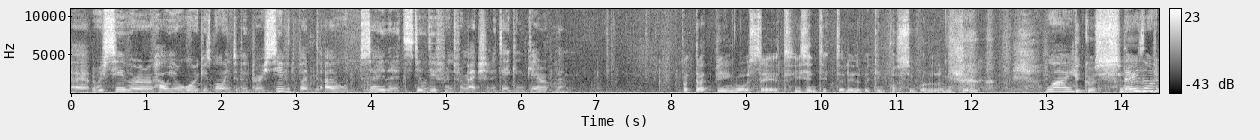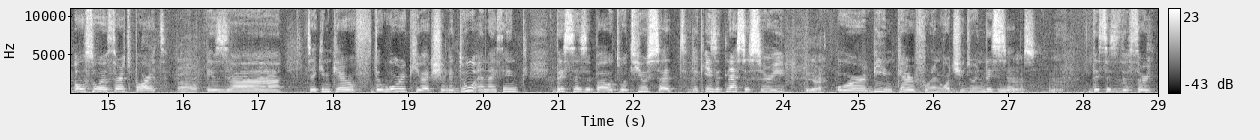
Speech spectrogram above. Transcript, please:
uh, receiver how your work is going to be perceived, but I would say that it's still different from actually taking care of them. But that being all said, isn't it a little bit impossible mission? Why? Because there is uh, al- also a third part uh-huh. is uh, taking care of the work you actually do and i think this is about what you said like is it necessary yeah, or being careful in what you do in this Yeah, sense this is the third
